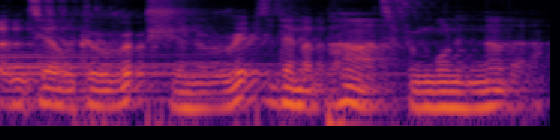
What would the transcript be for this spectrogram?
until corruption ripped them apart from one another.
